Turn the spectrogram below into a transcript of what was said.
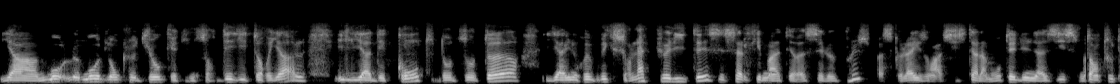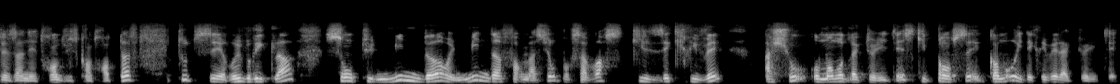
Il y a un mot, le mot de l'oncle Joe qui est une sorte d'éditorial. Il y a des contes d'autres auteurs. Il y a une rubrique sur l'actualité. C'est celle qui m'a intéressé le plus parce que là, ils ont assisté à la montée du dans toutes les années 30 jusqu'en 39. Toutes ces rubriques-là sont une mine d'or, une mine d'informations pour savoir ce qu'ils écrivaient à chaud au moment de l'actualité, ce qu'ils pensaient, comment ils décrivaient l'actualité.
